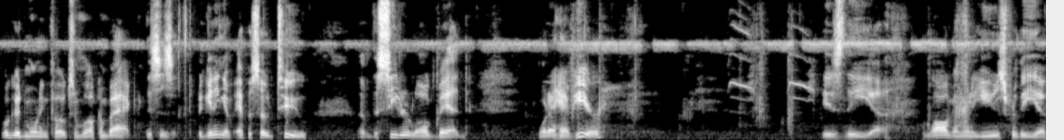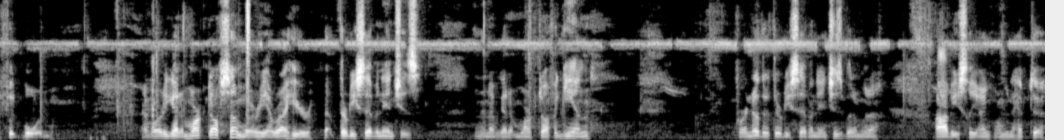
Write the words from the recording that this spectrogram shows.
Well, good morning, folks, and welcome back. This is the beginning of episode two of the cedar log bed. What I have here is the uh, log I'm going to use for the uh, footboard. I've already got it marked off somewhere. Yeah, right here, about 37 inches. And then I've got it marked off again for another 37 inches, but I'm going to, obviously, I'm, I'm going to have to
